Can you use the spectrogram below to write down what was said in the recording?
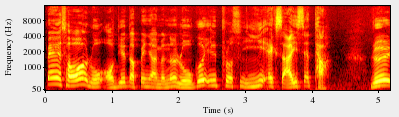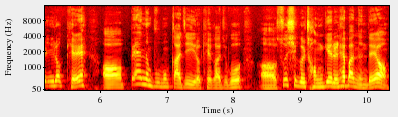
빼서 로 어디에다 빼냐면은 로그 1 플러스 2xi 세타 를 이렇게 어, 빼는 부분까지 이렇게 해가지고 어, 수식을 전개를 해봤는데요.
